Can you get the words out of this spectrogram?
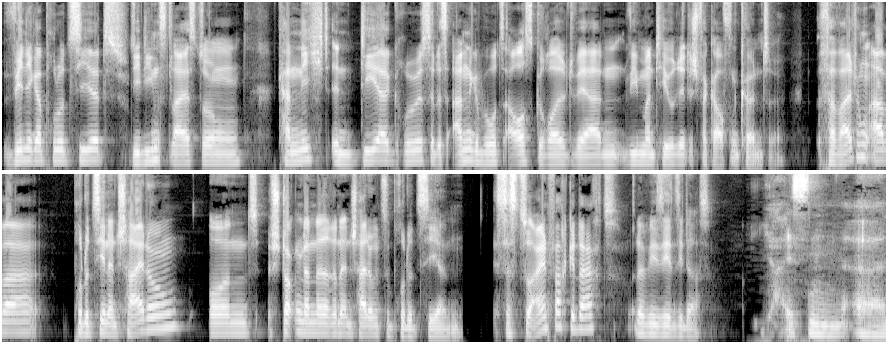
weniger produziert. Die Dienstleistung kann nicht in der Größe des Angebots ausgerollt werden, wie man theoretisch verkaufen könnte. Verwaltung aber produzieren Entscheidungen und stocken dann darin, Entscheidungen zu produzieren. Ist das zu einfach gedacht oder wie sehen Sie das? Ja, ist ein äh,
